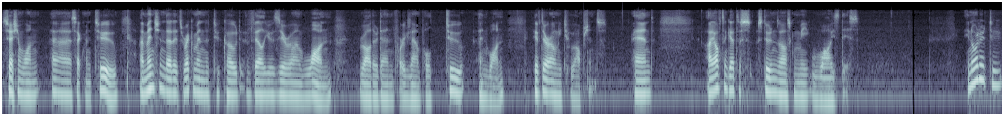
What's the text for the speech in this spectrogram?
Session 1, uh, Segment 2, I mentioned that it's recommended to code value 0 and 1 rather than, for example, 2 and 1 if there are only two options. And I often get the students asking me, why is this? In order to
